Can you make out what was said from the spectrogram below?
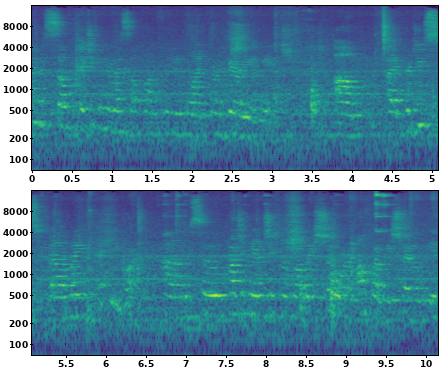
kind of self-educated myself on food and wine from a very young age. Um, I produced uh, my equity bar. Um, so project managing for a Broadway show or an off-Broadway show is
